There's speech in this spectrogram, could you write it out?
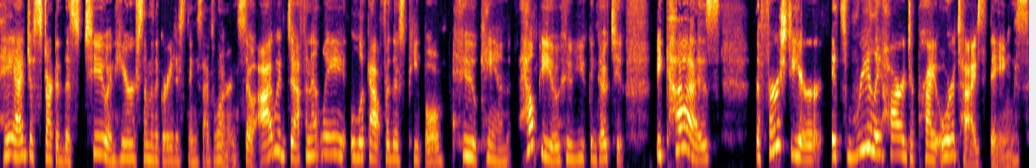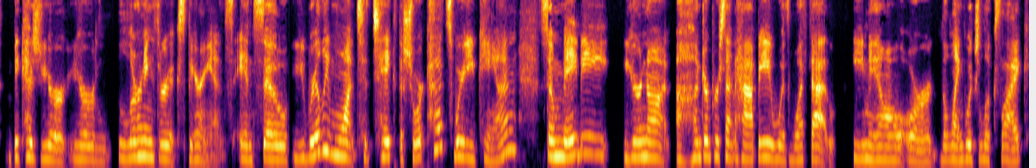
hey i just started this too and here are some of the greatest things i've learned. So i would definitely look out for those people who can help you who you can go to because the first year it's really hard to prioritize things because you're you're learning through experience. And so you really want to take the shortcuts where you can. So maybe you're not 100% happy with what that email or the language looks like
